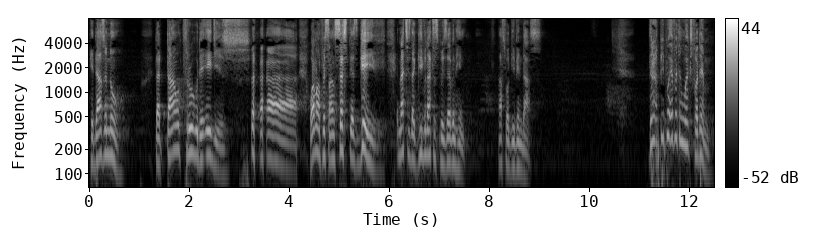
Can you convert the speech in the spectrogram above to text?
He doesn't know that down through the ages, one of his ancestors gave, and that is the giving that is preserving him. That's what giving does. There are people, everything works for them,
